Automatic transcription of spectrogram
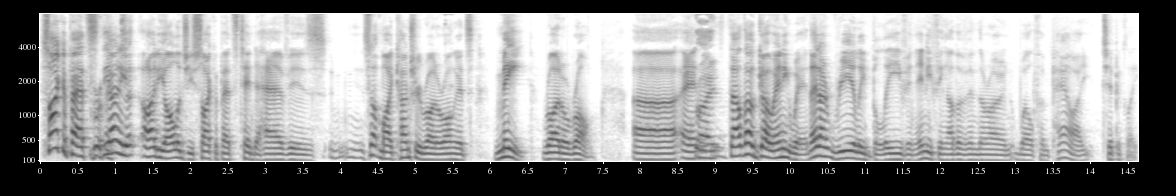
Psychopaths, the only ideology psychopaths tend to have is it's not my country right or wrong, it's me right or wrong. Uh, and Right. they'll, they'll go anywhere. They don't really believe in anything other than their own wealth and power, typically.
